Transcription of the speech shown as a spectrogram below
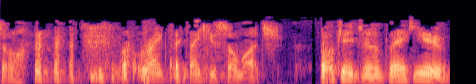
So, Frank, thank you so much. Okay, John. Thank you.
